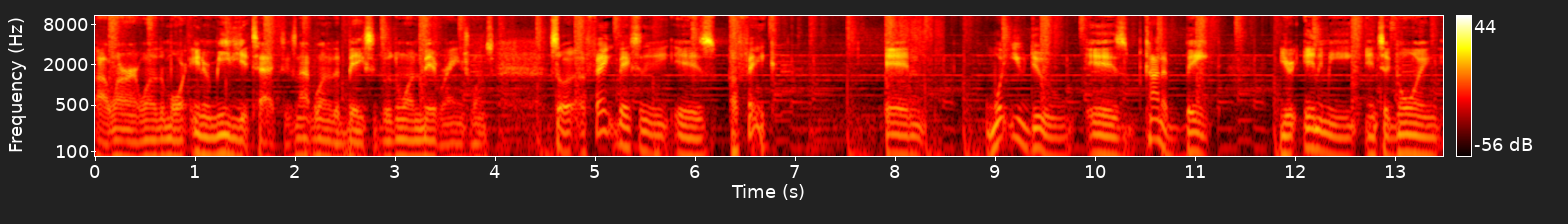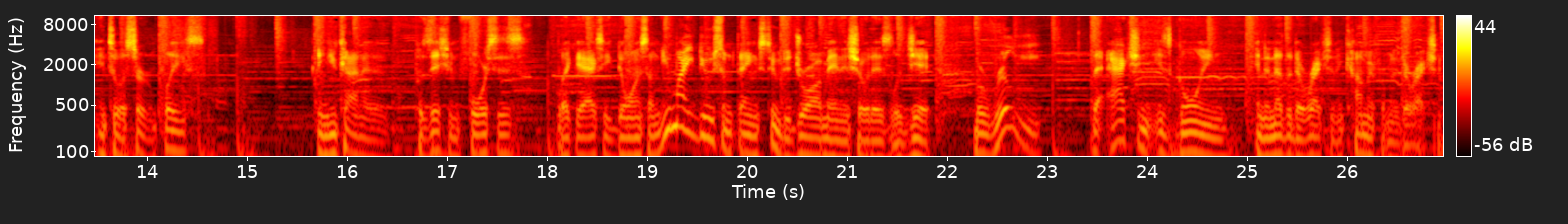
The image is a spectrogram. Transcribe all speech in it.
I learned. One of the more intermediate tactics, not one of the basics, but the one mid range ones. So a feint basically is a fake, and what you do is kind of bait your enemy into going into a certain place and you kind of position forces like they're actually doing something. You might do some things too to draw them in and show that it's legit, but really the action is going in another direction and coming from a direction,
